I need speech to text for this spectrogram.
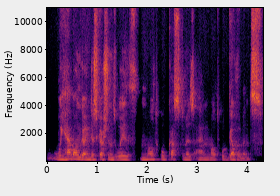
we have ongoing discussions with multiple customers and multiple governments,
